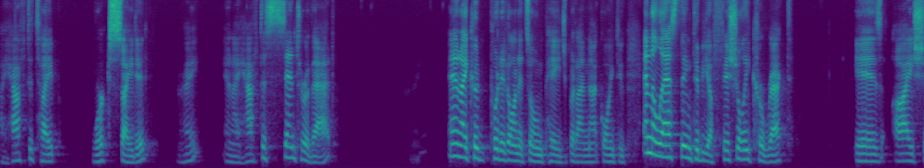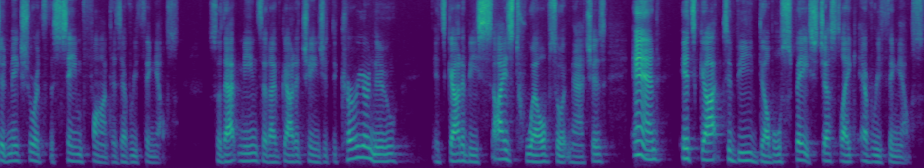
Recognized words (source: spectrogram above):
I have to type works cited, right? And I have to center that. And I could put it on its own page, but I'm not going to. And the last thing to be officially correct is I should make sure it's the same font as everything else. So that means that I've got to change it to Courier New. It's got to be size 12 so it matches. And it's got to be double spaced, just like everything else.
